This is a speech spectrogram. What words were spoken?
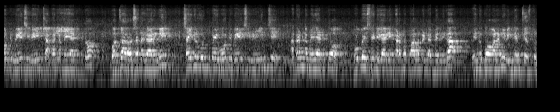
ఓటు వేసి వేయించి అఖండ మెజార్టీతో బొత్స రోషన్న గారిని సైకిల్ గుర్తుపై ఓటు వేసి వేయించి అఖండ మెజార్టీతో భూపేశ్ రెడ్డి గారిని కడప పార్లమెంట్ అభ్యర్థిగా ఎన్నుకోవాలని విజ్ఞప్తి చేస్తున్నారు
